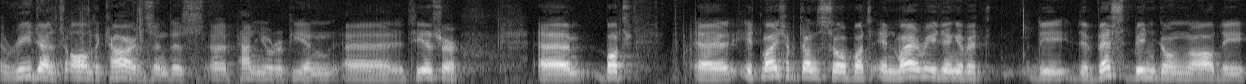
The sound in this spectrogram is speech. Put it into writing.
redealt all the cards in this uh, pan European uh, theatre. Um, but uh, it might have done so, but in my reading of it, the, the Westbindung or the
